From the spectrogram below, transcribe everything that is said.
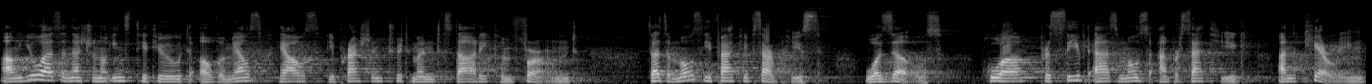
An U.S. National Institute of Mental Health Depression Treatment study confirmed that the most effective therapists were those who are perceived as most empathetic and caring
